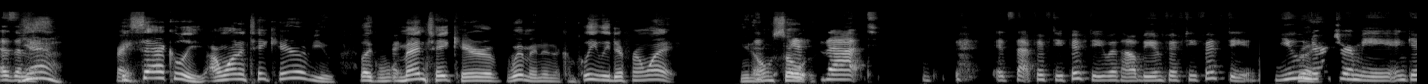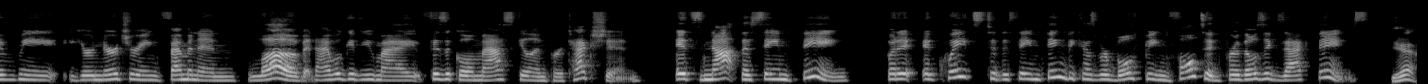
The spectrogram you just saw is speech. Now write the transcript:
As a yeah, right. exactly. I want to take care of you. Like right. men take care of women in a completely different way. You know, it's, so it's that it's that 50-50 without being 50-50 you right. nurture me and give me your nurturing feminine love and i will give you my physical masculine protection. It's not the same thing but it equates to the same thing because we're both being faulted for those exact things. Yeah.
